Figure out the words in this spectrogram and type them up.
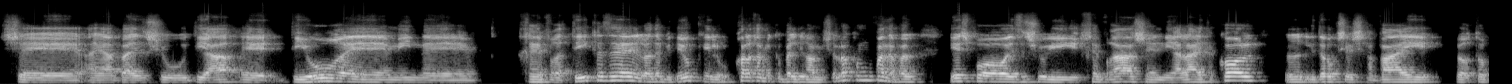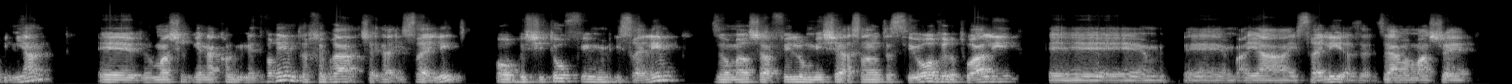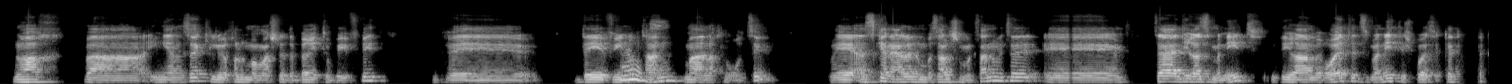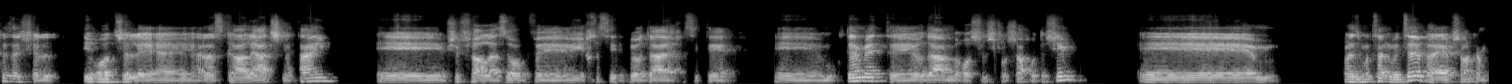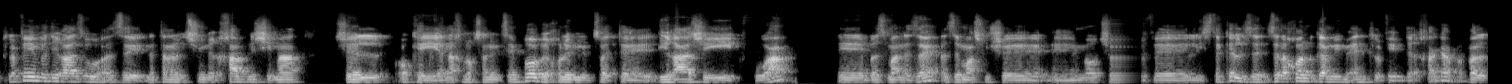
שהיה בה איזשהו דייר, אה, דיור אה, מין אה, חברתי כזה, לא יודע בדיוק, כאילו כל אחד מקבל דירה משלו כמובן, אבל יש פה איזושהי חברה שניהלה את הכל, לדאוג שיש הוואי באותו בניין, וממש ארגנה כל מיני דברים, זו חברה שהייתה ישראלית, או בשיתוף עם ישראלים, זה אומר שאפילו מי שעשה לנו את הסיור הווירטואלי היה ישראלי, אז זה היה ממש נוח בעניין הזה, כאילו יכולנו ממש לדבר איתו בעברית, ודי הבין nice. אותנו, מה אנחנו רוצים. אז כן, היה לנו מזל שמצאנו את זה. זה היה דירה זמנית, דירה מרועטת, זמנית, יש פה איזה קטע כזה של דירות של על השכרה לעד שנתיים. אה, שאפשר לעזוב אה, יחסית בהודעה יחסית אה, מוקדמת, הודעה מראש של שלושה חודשים. אז מצאנו את זה והיה אפשר גם כלבים בדירה הזו, אז זה נתן לנו איזשהו מרחב נשימה של אוקיי, אנחנו עכשיו נמצאים פה ויכולים למצוא את דירה שהיא קבועה בזמן הזה, אז זה משהו שמאוד שווה להסתכל, זה, זה נכון גם אם אין כלבים דרך אגב, אבל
